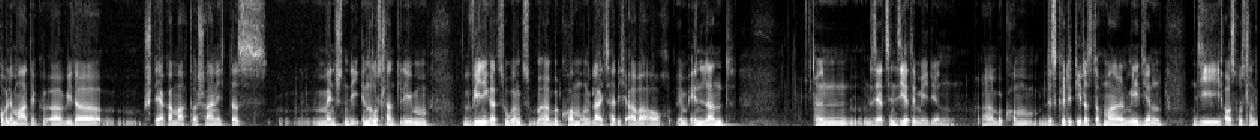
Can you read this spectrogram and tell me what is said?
Problematik äh, wieder stärker macht, wahrscheinlich, dass Menschen, die in Russland leben, weniger Zugang zu, bekommen und gleichzeitig aber auch im Inland sehr zensierte Medien äh, bekommen. Diskreditiert das doch mal Medien, die aus Russland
